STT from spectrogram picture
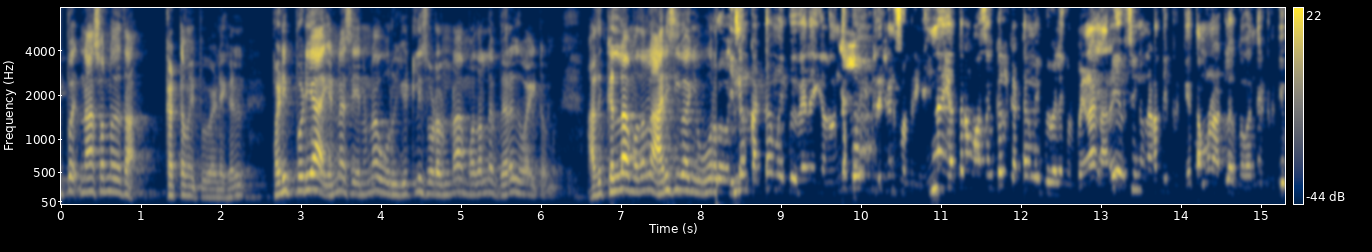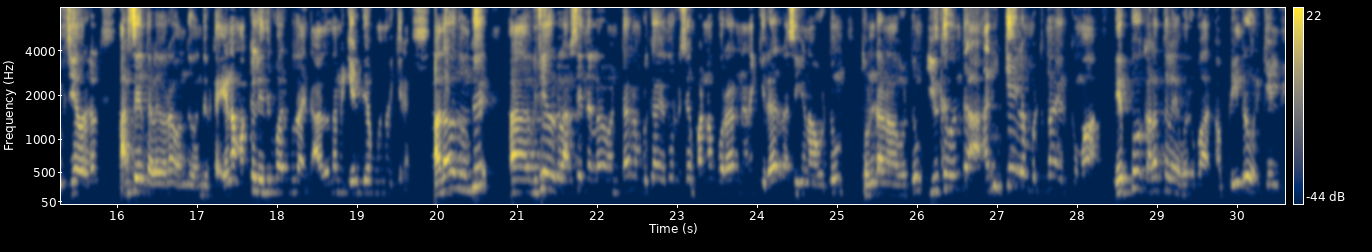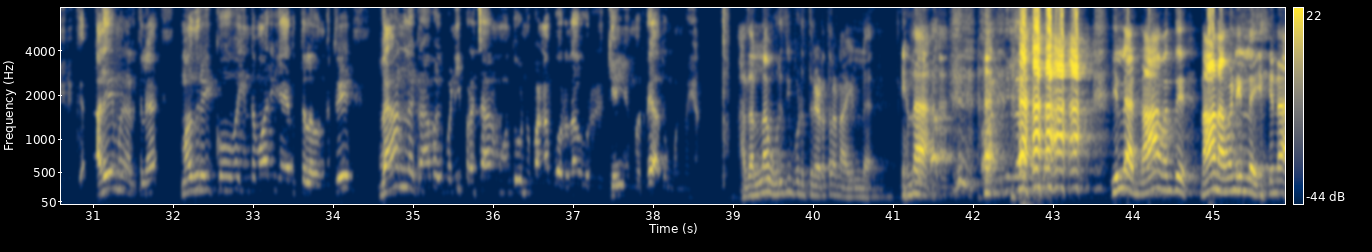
இப்போ நான் சொன்னது தான். கட்டமைப்பு வேலைகள். படிப்படியாக என்ன செய்யணும்னா ஒரு இட்லி சுடணும்னா முதல்ல விறகு வாங்கிட்டு வரணும். அதுக்கெல்லாம் முதல்ல அரிசி வாங்கி ஊற இன்னும் கட்டமைப்பு வேலைகள் வந்து போயிட்டு இருக்குன்னு சொல்றீங்க. இன்னும் எத்தனை மாசங்கள் கட்டமைப்பு வேலைகள் ஏன்னா நிறைய விஷயங்கள் நடந்துட்டு இருக்கு தமிழ்நாட்டுல இப்ப வந்துட்டு இருக்கு விஜய் அவர்கள் அரசியல் தலைவரா வந்து வந்துவிட்டார் ஏன்னா மக்கள் எதிர்பார்ப்பு தான் அதை தான் கேள்வியா முன் வைக்கிறேன். அதாவது வந்து ஆஹ், விஜய் அவர்கள் அரசியல் தலைவர் வந்துட்டார். நம்மளுக்காக ஏதோ ஒரு விஷயம் பண்ண போறாருன்னு நினைக்கிற ரசிகன் ஆகட்டும் தொண்டன் ஆகட்டும். இது வந்து அறிக்கையில மட்டும்தான் இருக்குமா? எப்போ களத்துல வருவார் அப்படின்ற ஒரு கேள்வி இருக்கு. அதே நேரத்துல மதுரை கோவை இந்த மாதிரி இடத்துல வந்துட்டு வேன்ல டிராவல் பண்ணி பிரச்சாரம் வந்து ஒண்ணு பண்ண போறதா ஒரு கேள்வி வருது அதுவும் உண்மையா? அதெல்லாம் உறுதிப்படுத்துகிற இடத்துல நான் இல்லை. என்ன இல்லை. நான் வந்து நான் அவன் இல்லை. ஏன்னா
